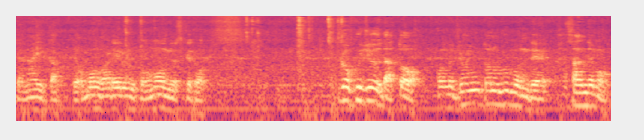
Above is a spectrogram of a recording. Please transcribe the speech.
じゃないかって思われると思うんですけど60だとこのジョイントの部分で挟んでも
